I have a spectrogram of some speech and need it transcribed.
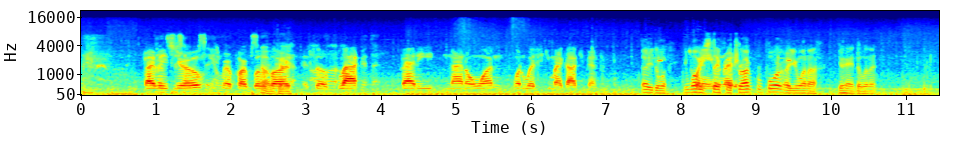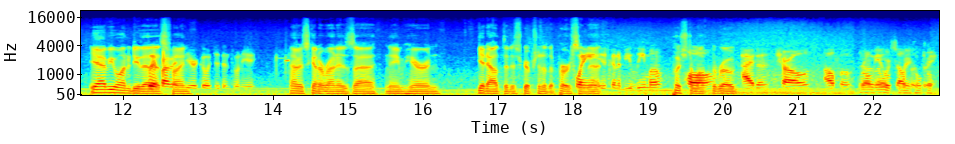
That's just how we 580 say Eastmere hello. Park Boulevard. yeah, It's a uh, black fatty 901, one whiskey Mike occupant. How you doing? You want me to 28 stay for a traffic report, or you wanna you handling it? Yeah, if you want to do that, Clear that's 580, fine. go to 1028. I'm just gonna run his uh, name here and get out the description of the person 28 that is going to be Lima, pushed him off the road. Ida, Charles, Alpha, that Romeo, works for me. Delta Hold 3. on.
